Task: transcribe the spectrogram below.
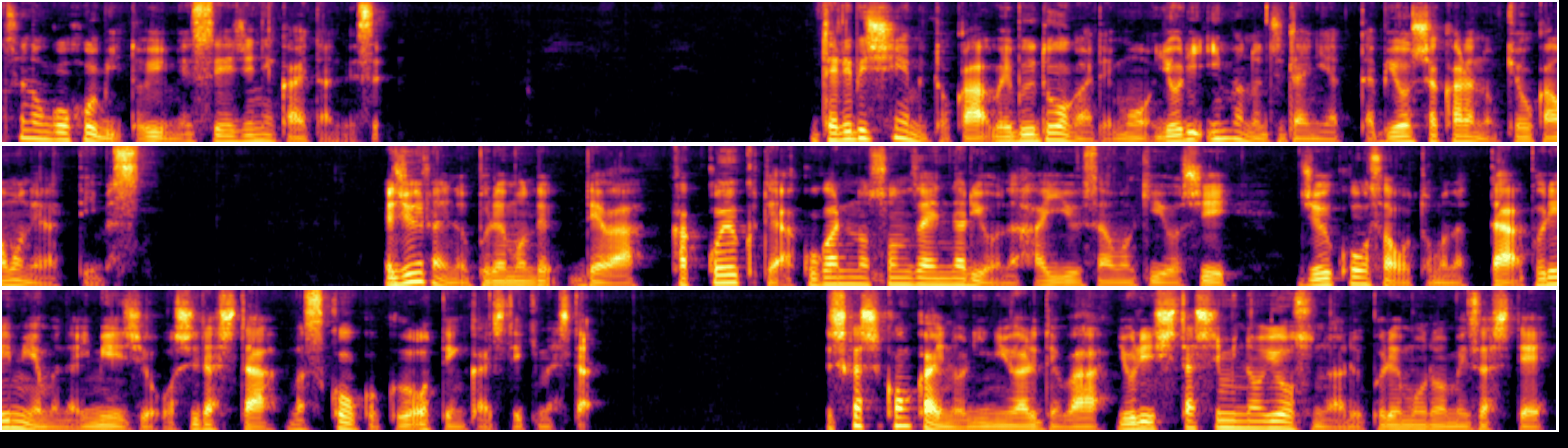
末のご褒美というメッセージに変えたんです。テレビ CM とか Web 動画でもより今の時代にあった描写からの共感を狙っています。従来のプレモでは、かっこよくて憧れの存在になるような俳優さんを起用し、重厚さを伴ったプレミアムなイメージを押し出したマス広告を展開してきました。しかし今回のリニューアルでは、より親しみの要素のあるプレモルを目指して、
